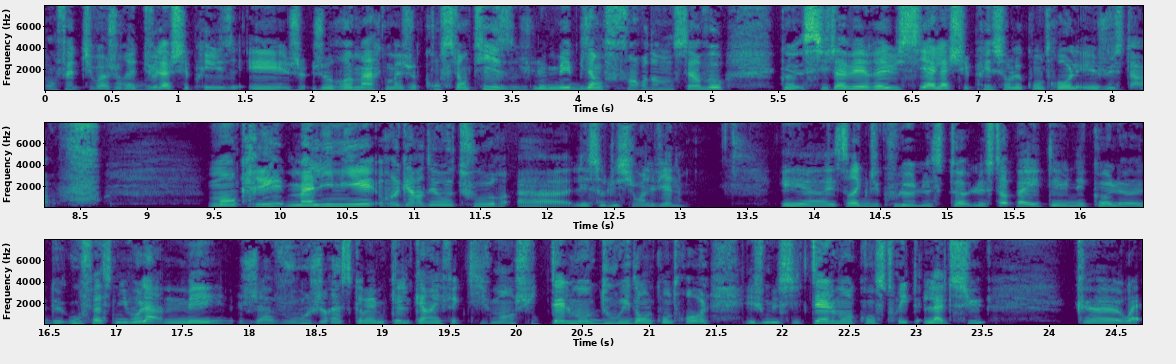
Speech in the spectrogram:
en fait, tu vois, j'aurais dû lâcher prise, et je, remarque, moi, je conscientise, je le mets bien fort dans mon cerveau, que si j'avais réussi à lâcher prise sur le contrôle et juste à... m'ancrer, m'aligner, regarder autour, euh, les solutions elles viennent. Et, euh, et c'est vrai que du coup le, stop, a été une école de ouf à ce niveau-là, mais j'avoue, je reste quand même quelqu'un effectivement, je suis tellement doué dans le contrôle et je me suis tellement construite là-dessus que ouais,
